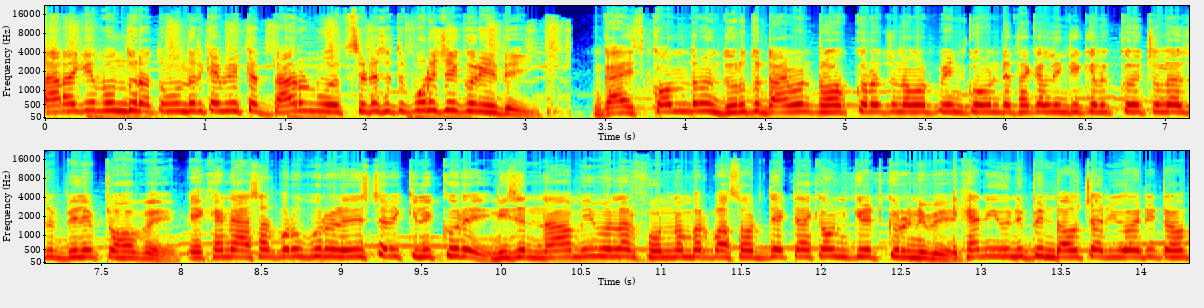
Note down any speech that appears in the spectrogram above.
তার আগে বন্ধুরা, তোমাদেরকে আমি একটা দারুণ ওয়েবসাইটের সাথে পরিচয় করিয়ে দেই। গাইস কম দামে দ্রুত ডায়মন্ড টপ করার জন্য আমার পিন কমেন্টে থাকা লিঙ্কে ক্লিক করে চলে আসবে বিলিভ টু হবে। এখানে আসার পর উপরে রেজিস্টারে ক্লিক করে নিজের নাম ইমেল আর ফোন নাম্বার পাসওয়ার্ড দিয়ে একটা অ্যাকাউন্ট ক্রিয়েট করে নিবে। এখানে ইউনিপিন ভাউচার ইউআইডি টপ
